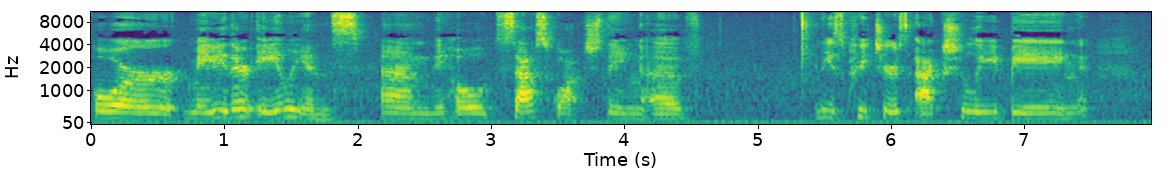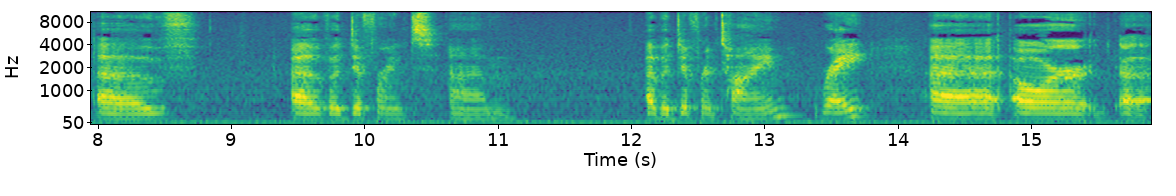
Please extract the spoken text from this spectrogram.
or maybe they're aliens. Um, the whole sasquatch thing of these creatures actually being of of a different um, of a different time right? Uh, or uh,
